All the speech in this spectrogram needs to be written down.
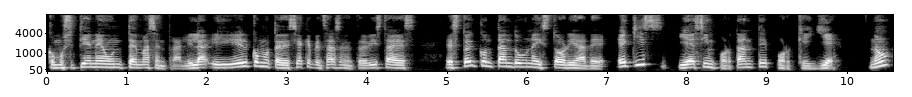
como si tiene un tema central. Y, la, y él, como te decía que pensaras en la entrevista, es, estoy contando una historia de X y es importante porque Y. ¿no?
